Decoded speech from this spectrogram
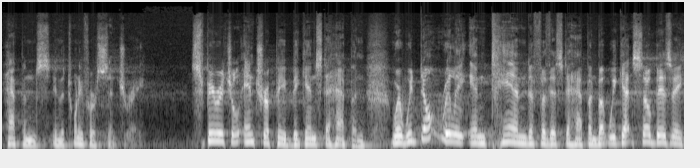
happens in the 21st century. Spiritual entropy begins to happen where we don't really intend for this to happen, but we get so busy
